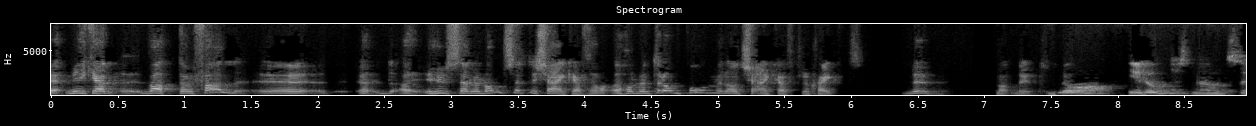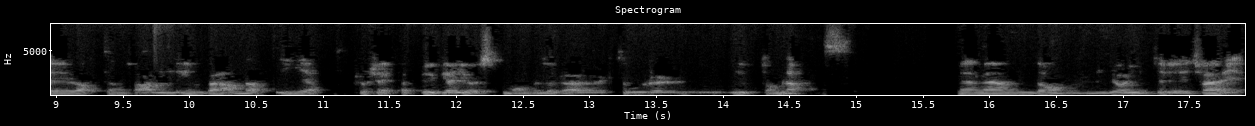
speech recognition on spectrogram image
Eh, Mikael, Vattenfall, eh, hur ställer de sig till kärnkraft? Håller inte de på med något kärnkraftsprojekt nu? Något nytt? Ja, ironiskt nog så är Vattenfall inblandat i ett projekt att bygga just modulära reaktorer utomlands. Men, men de gör ju inte det i Sverige.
